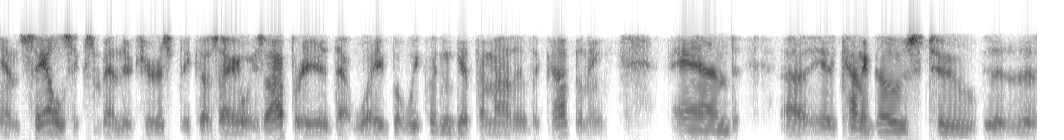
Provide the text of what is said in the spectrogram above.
and sales expenditures because I always operated that way, but we couldn't get them out of the company. And uh, it kind of goes to the,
